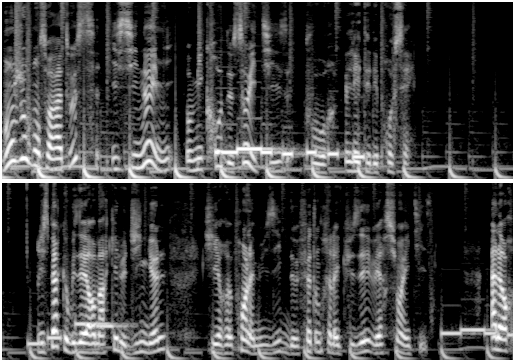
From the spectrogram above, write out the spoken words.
Bonjour, bonsoir à tous, ici Noémie au micro de So It Is pour l'été des procès. J'espère que vous avez remarqué le jingle qui reprend la musique de Faites entrer l'accusé version 80 Alors,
